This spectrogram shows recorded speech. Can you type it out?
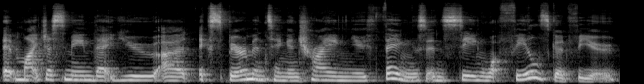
It might just mean that you are experimenting and trying new things and seeing what feels good for you.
